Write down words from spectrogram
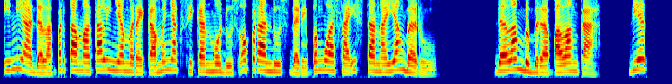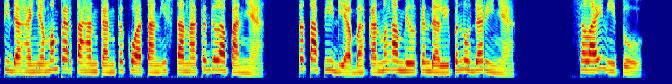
Ini adalah pertama kalinya mereka menyaksikan modus operandus dari penguasa istana yang baru. Dalam beberapa langkah, dia tidak hanya mempertahankan kekuatan istana kegelapannya, tetapi dia bahkan mengambil kendali penuh darinya. Selain itu,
